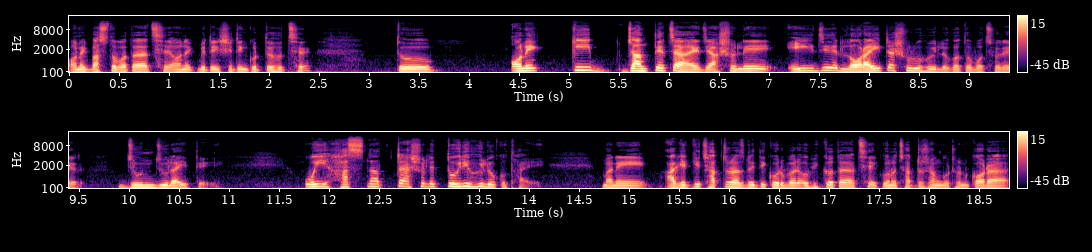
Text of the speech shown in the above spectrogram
অনেক বাস্তবতা আছে, অনেক মিটিং শিটিং করতে হচ্ছে। তো অনেকেই জানতে চায় যে আসলে এই যে লড়াইটা শুরু হইল গত বছরের জুন, জুলাইতে, ওই হাসনাতটা আসলে তৈরি হইল কোথায়? মানে আগে কি ছাত্র রাজনীতি করবার অভিজ্ঞতা আছে? কোনো ছাত্র সংগঠন করা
